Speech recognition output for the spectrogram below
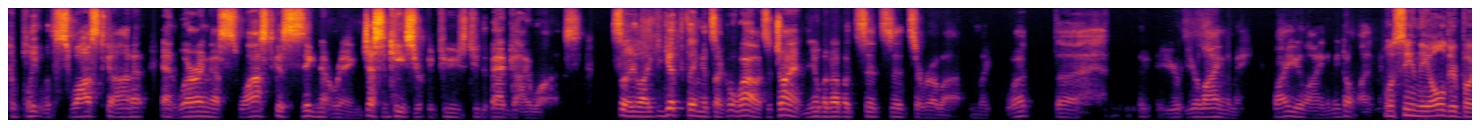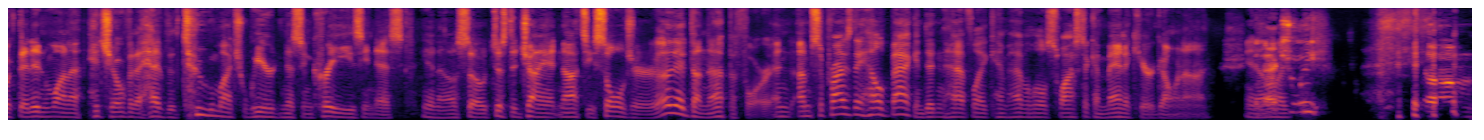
complete with swastika on it, and wearing a swastika signet ring, just in case you're confused who the bad guy was. So like you get the thing, it's like, oh wow, it's a giant. And you open it up, it's it's it's a robot. I'm like, what the? You're you're lying to me. Why are you lying to me? Don't lie to me. Well, see, in the older book, they didn't want to hit you over the head with too much weirdness and craziness, you know. So just a giant Nazi soldier, oh, they've done that before, and I'm surprised they held back and didn't have like him have a little swastika manicure going on. You know, actually, like... um,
